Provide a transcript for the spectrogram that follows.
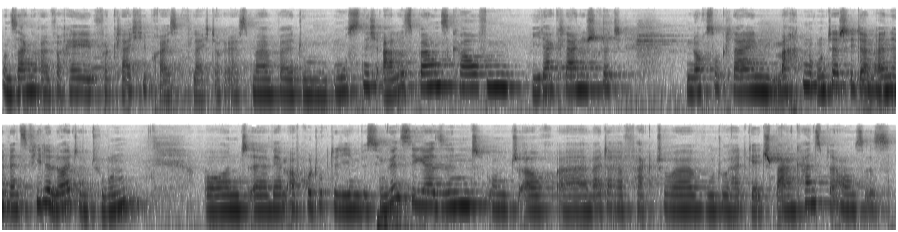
und sagen doch einfach, hey, vergleich die Preise vielleicht auch erstmal, weil du musst nicht alles bei uns kaufen. Jeder kleine Schritt, noch so klein, macht einen Unterschied am Ende, wenn es viele Leute tun. Und äh, wir haben auch Produkte, die ein bisschen günstiger sind und auch äh, ein weiterer Faktor, wo du halt Geld sparen kannst bei uns ist,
